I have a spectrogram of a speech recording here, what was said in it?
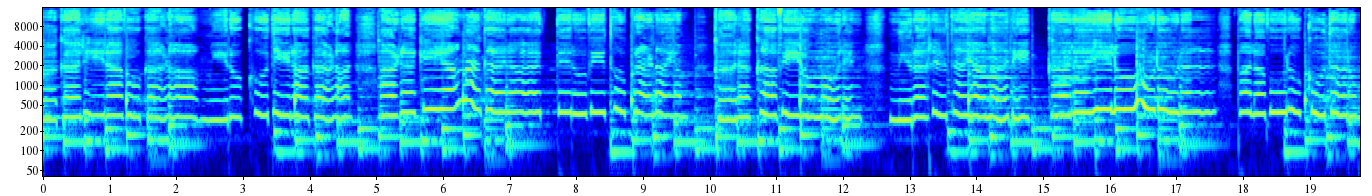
പകലിരവുകളാം ഇരുക്കുതിരകളാൽ കരകവിയുമൊരൻ നിറഹൃദയ നദിക്കരയിലൂടുടൽ പലവുരു കുതറും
